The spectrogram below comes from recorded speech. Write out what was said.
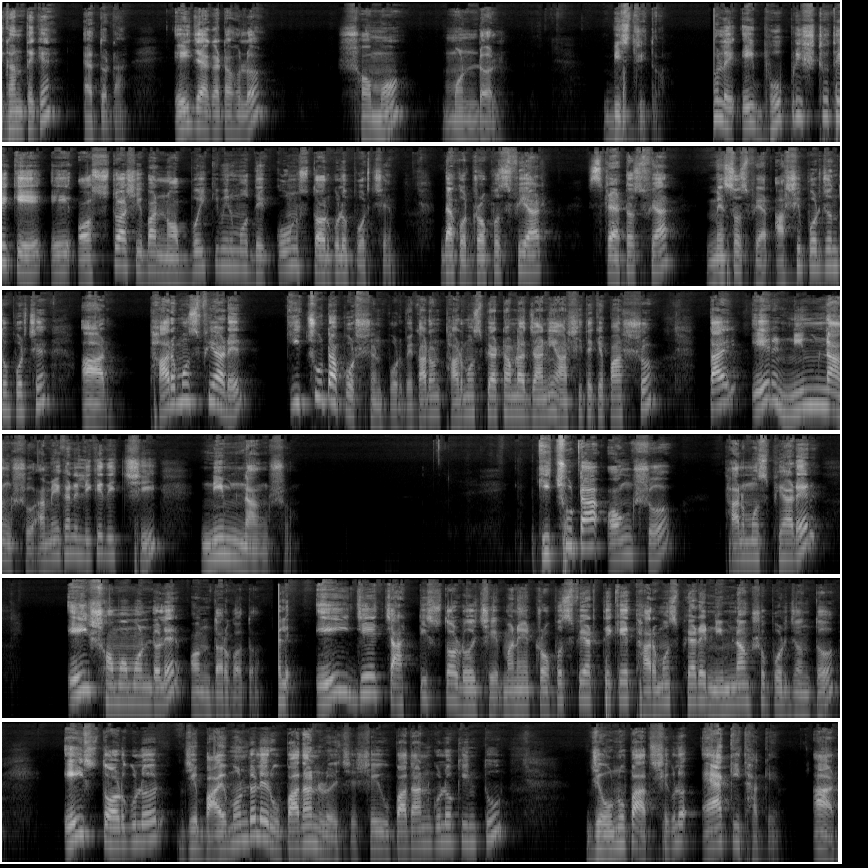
এখান থেকে এতটা। এই জায়গাটা হলো সমমণ্ডল বিস্তৃত। তাহলে এই ভূপৃষ্ঠ থেকে এই অষ্টআশি বা নব্বই কিমির মধ্যে কোন স্তরগুলো পড়ছে? দেখো ট্রপোস্ফিয়ার স্ট্র্যাটোস্ফিয়ার, মেসোস্ফিয়ার আশি পর্যন্ত পড়ছে আর থার্মোস্ফিয়ারের কিছুটা পোর্শন পড়বে, কারণ থার্মোস্ফিয়ারটা আমরা জানি আশি থেকে পাঁচশো। তাই এর নিম্নাংশ, আমি এখানে লিখে দিচ্ছি নিম্নাংশ। কিছুটা অংশ থার্মোস্ফিয়ারের এই সমমণ্ডলের অন্তর্গত। তাহলে এই যে চারটি স্তর রয়েছে মানে ট্রপোস্ফিয়ার থেকে থার্মোস্ফিয়ারের নিম্নাংশ পর্যন্ত, এই স্তরগুলোর যে বায়ুমণ্ডলের উপাদান রয়েছে, সেই উপাদানগুলো কিন্তু যে অনুপাত, সেগুলো একই থাকে। আর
